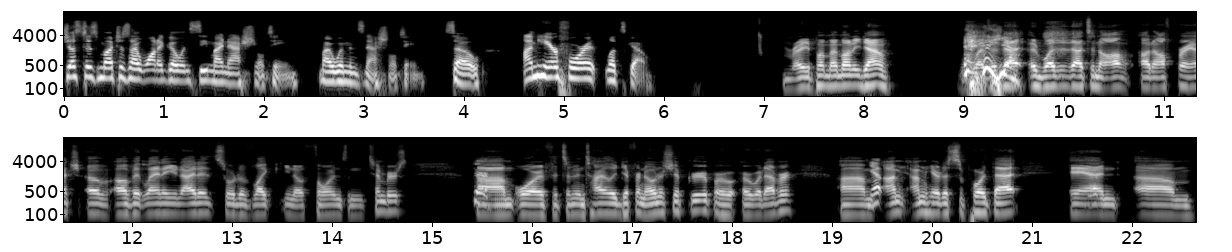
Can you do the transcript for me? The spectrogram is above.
just as much as I want to go and see my national team, my women's national team. So I'm here for it. Let's go. I'm ready to put my money down. Whether Yeah. that and whether that's an off an off branch of, of Atlanta United, sort of like you know Thorns and Timbers, Sure. um, or if it's an entirely different ownership group or, or whatever. Um, Yep. I'm I'm here to support that. And um,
